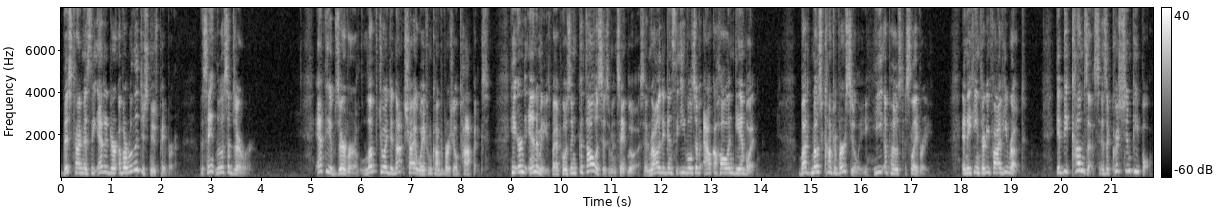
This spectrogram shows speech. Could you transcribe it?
this time as the editor of a religious newspaper, the St. Louis Observer. At the Observer, Lovejoy did not shy away from controversial topics. He earned enemies by opposing Catholicism in St. Louis and rallied against the evils of alcohol and gambling. But most controversially, he opposed slavery. In 1835, he wrote, it becomes us as a Christian people,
